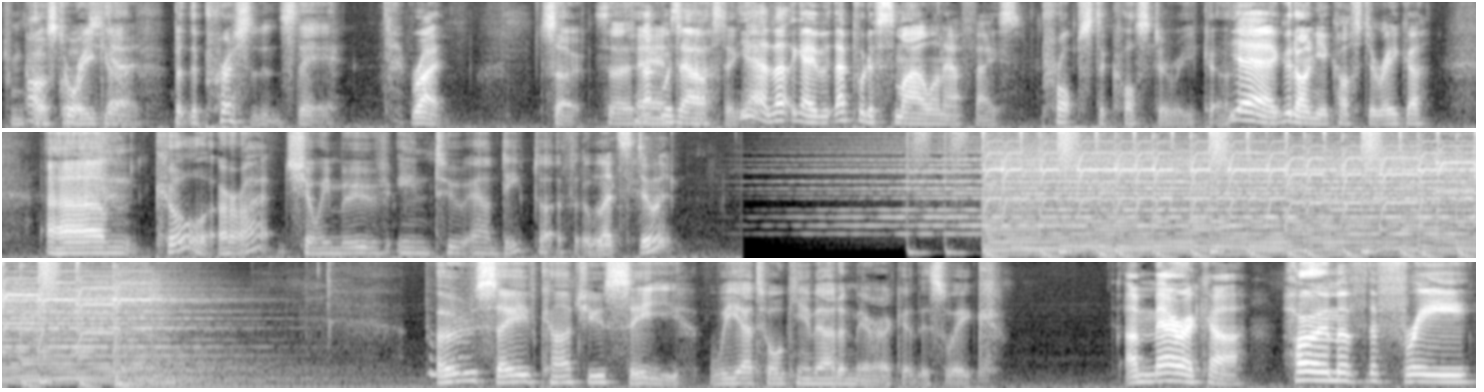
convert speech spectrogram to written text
from Hmm. Oh, Costa course, Rica, yeah. but the precedent's there. Right. So, So that was our fantastic. yeah. That gave that put a smile on our face. props to Costa Rica. Yeah, good on you, Costa Rica. Um, cool. All right. Shall we move into our deep dive for the week? Let's do it. Oh, save can't you see? We are talking about America this week. America, home of the free,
